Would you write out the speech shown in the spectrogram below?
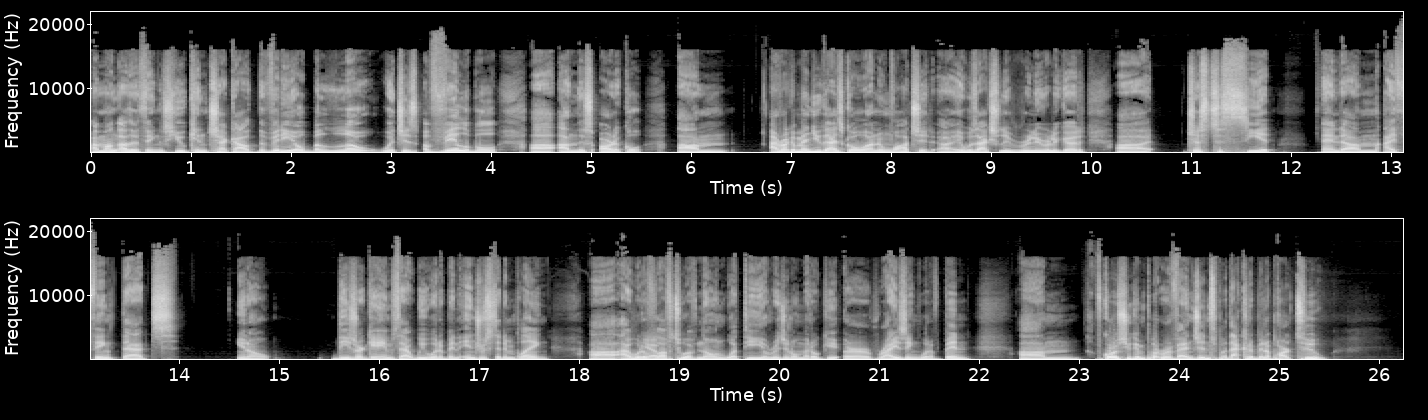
Among other things, you can check out the video below, which is available uh, on this article. Um, I recommend you guys go on and watch it. Uh, it was actually really, really good uh, just to see it. And um, I think that, you know, these are games that we would have been interested in playing. Uh, I would have Yep. loved to have known what the original Metal Gear or Rising would have been. Um, of course, you can put Revengeance, but that could have been a part two,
